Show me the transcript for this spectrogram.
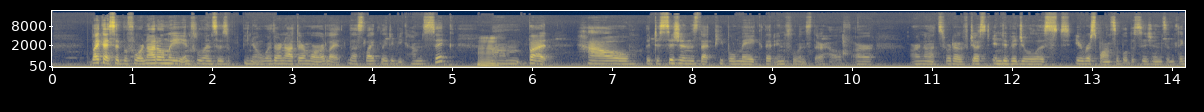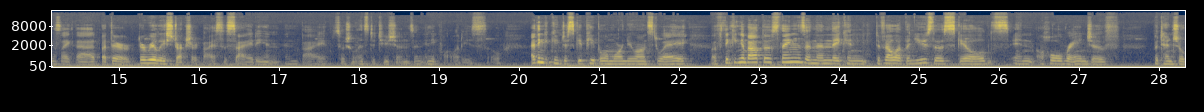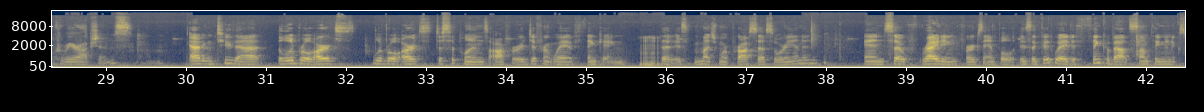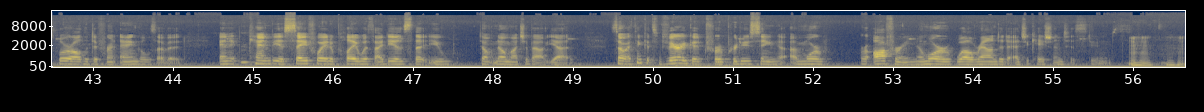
like I said before, not only influences you know whether or not they're more or li- less likely to become sick, Mhm. um, but how the decisions that people make that influence their health are are not sort of just individualist, irresponsible decisions and things like that, but they're they're really structured by society and, and by social institutions and inequalities. So I think it can just give people a more nuanced way of thinking about those things, and then they can develop and use those skills in a whole range of potential career options. Um, Adding to that, the liberal arts liberal arts disciplines offer a different way of thinking Mhm. that is much more process oriented. And so, writing, for example, is a good way to think about something and explore all the different angles of it. And it can be a safe way to play with ideas that you don't know much about yet. So, I think it's very good for producing a more, or offering a more well rounded education to students. Mm-hmm, mm-hmm.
